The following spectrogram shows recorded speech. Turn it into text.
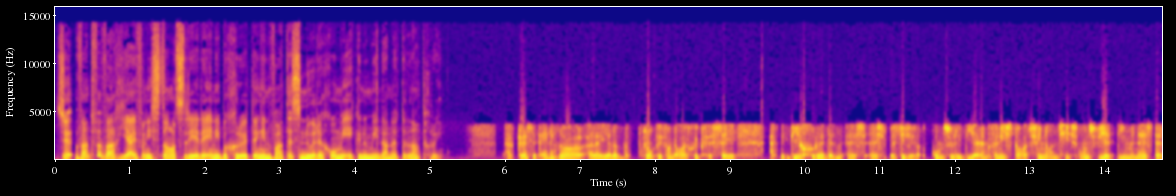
So, wat verwag jy van die staatsrede en die begroting en wat is nodig om die ekonomie dan nou te laat groei? Ek kry dit eintlik nou al 'n hele klompie van daai goed gesê. Ek die groot ding is is is die konsolidering van die staatsfinansies. Ons weet die minister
